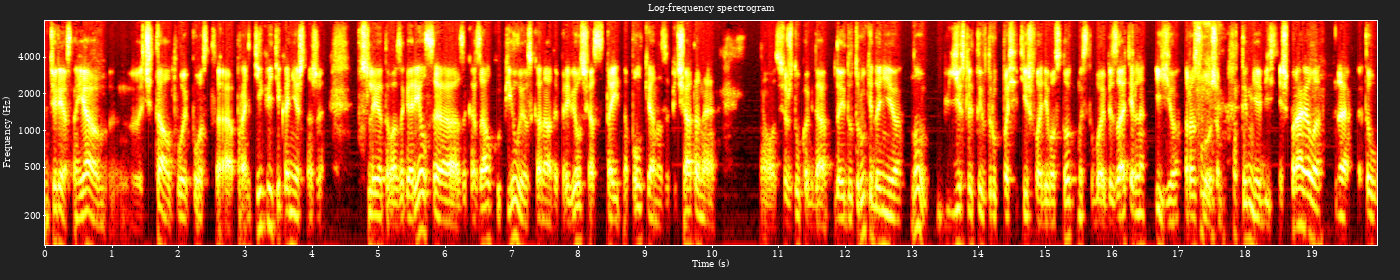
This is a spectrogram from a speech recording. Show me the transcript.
Интересно, я э, читал твой пост э, про Antiquity, конечно же. После этого загорелся, заказал, купил ее с Канады, привел. Сейчас стоит на полке, она запечатанная. Вот, все жду, когда дойдут руки до нее. Ну, если ты вдруг посетишь Владивосток, мы с тобой обязательно ее разложим. Ты мне объяснишь правила. Да, это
